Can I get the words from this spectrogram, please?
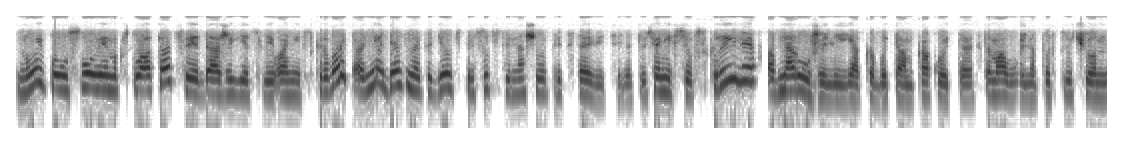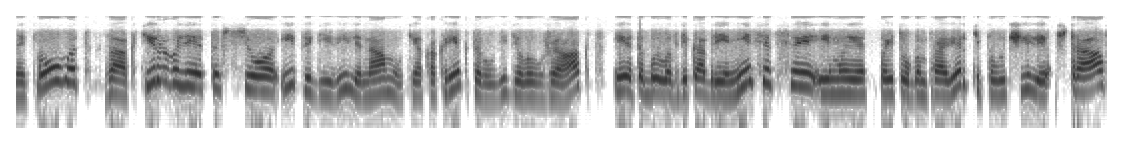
Ну и по условиям эксплуатации, даже если они вскрывают, они обязаны это делать в присутствии нашего представителя. То есть они все вскрыли, обнаружили якобы там какой-то самовольно подключенный провод, заактировали это все и предъявили нам. Вот я как ректор увидела уже акт. И это было в декабре месяце, и мы по итогам проверки получили штраф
